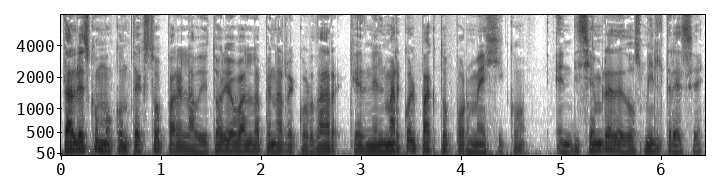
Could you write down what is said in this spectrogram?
Tal vez como contexto para el auditorio vale la pena recordar que en el marco del Pacto por México, en diciembre de 2013,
